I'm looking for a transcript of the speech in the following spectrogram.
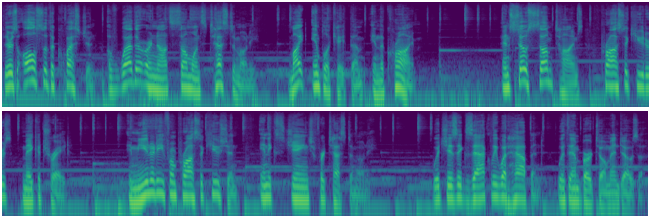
There's also the question of whether or not someone's testimony might implicate them in the crime. And so sometimes prosecutors make a trade immunity from prosecution in exchange for testimony, which is exactly what happened with Humberto Mendoza.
